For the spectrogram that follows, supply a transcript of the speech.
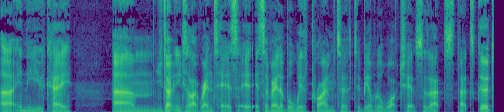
uh, in the UK. Um, you don't need to like rent it. It's it's available with Prime to, to be able to watch it. So that's that's good.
